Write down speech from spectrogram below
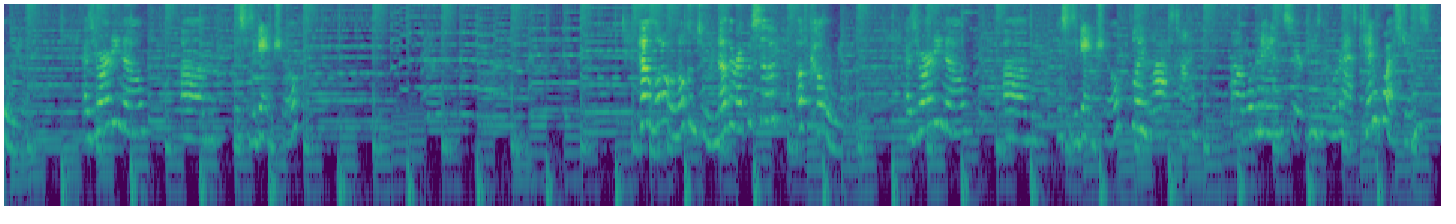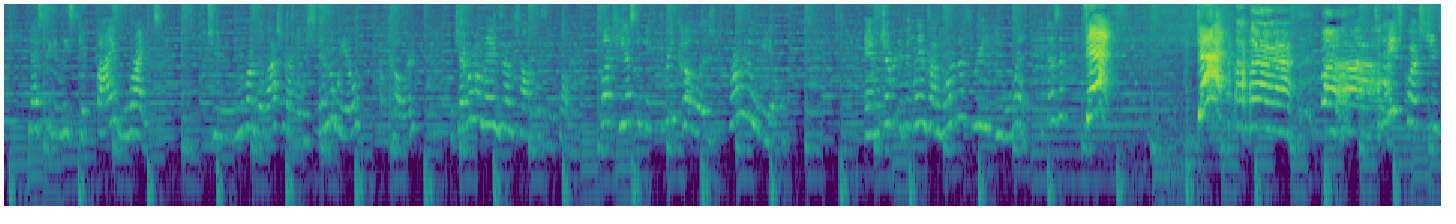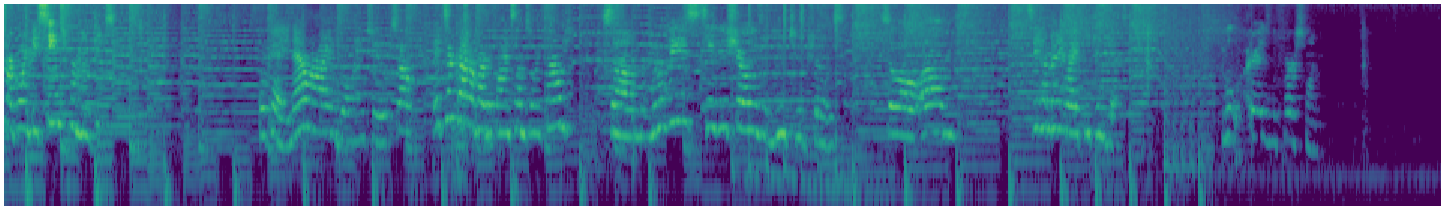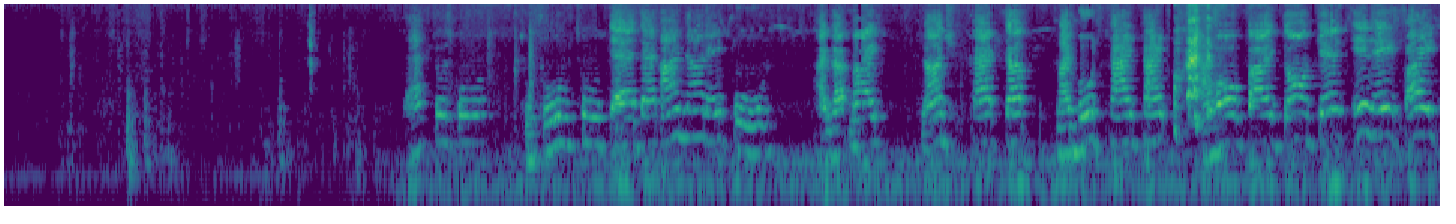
Color Wheel. As you already know, um, this is a game show. Hello and welcome to another episode of Color Wheel. As you already know, um, this is a game show. Playing last time, um, we're gonna answer. We're gonna ask ten questions. He has to at least get five right to move on to the last round where we spin the wheel of color. Whichever one lands on top is the color. But he has to pick three colors from the wheel. And whichever, if it lands on one of the three, you will win. If it doesn't, death! Death! Today's questions are going to be scenes from movies. Okay, now I am going to. So it's kind of hard to find some, so we found some movies, TV shows, and YouTube shows. So um, see how many right he can get. Well, Here is the first one. School to prove to dad that I'm not a fool. I got my lunch packed up, my boots tied tight. I hope I don't get in a fight.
